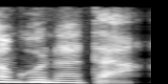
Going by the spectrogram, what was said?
청혼하다.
